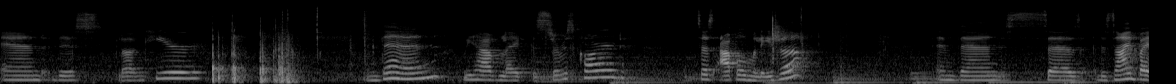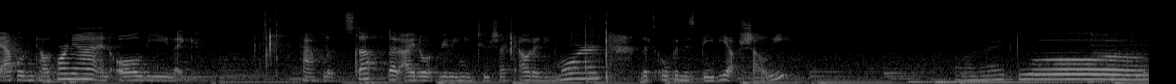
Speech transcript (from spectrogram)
And this plug here. And then we have like the service card. It says Apple Malaysia. And then this says designed by Apple in California and all the like pamphlet stuff that I don't really need to check out anymore. Let's open this baby up, shall we? All right, whoa.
